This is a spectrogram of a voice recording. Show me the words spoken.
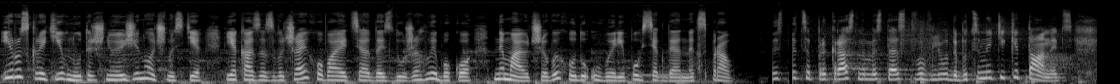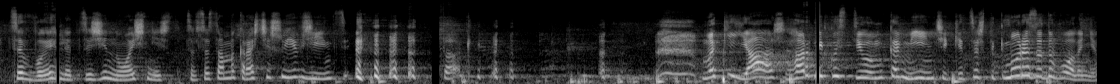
і розкритті внутрішньої жіночності, яка зазвичай ховається десь дуже глибоко, не маючи виходу у вирі повсякденних справ. Це прекрасне мистецтво в люди, бо це не тільки танець, це вигляд, це жіночність, це все саме краще, що є в жінці. Так. Макіяж, гарний костюм, камінчики. Це ж таке море задоволення.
